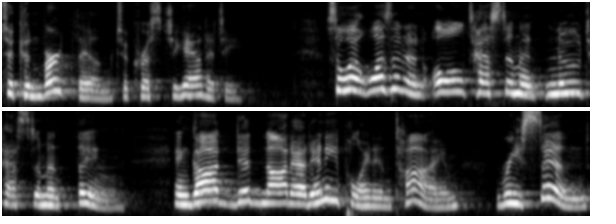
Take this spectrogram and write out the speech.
to convert them to Christianity. So it wasn't an Old Testament, New Testament thing. And God did not at any point in time rescind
